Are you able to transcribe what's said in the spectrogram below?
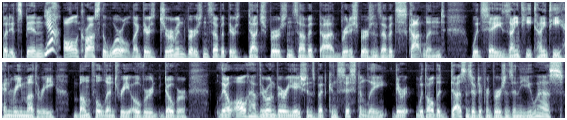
But it's been all across the world. Like there's German versions of it, there's Dutch versions of it, uh, British versions of it. Scotland would say "Zinty Tinty Henry Mothery, Bumful Entry over Dover." They'll all have their own variations, but consistently, there with all the dozens of different versions in the U.S.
